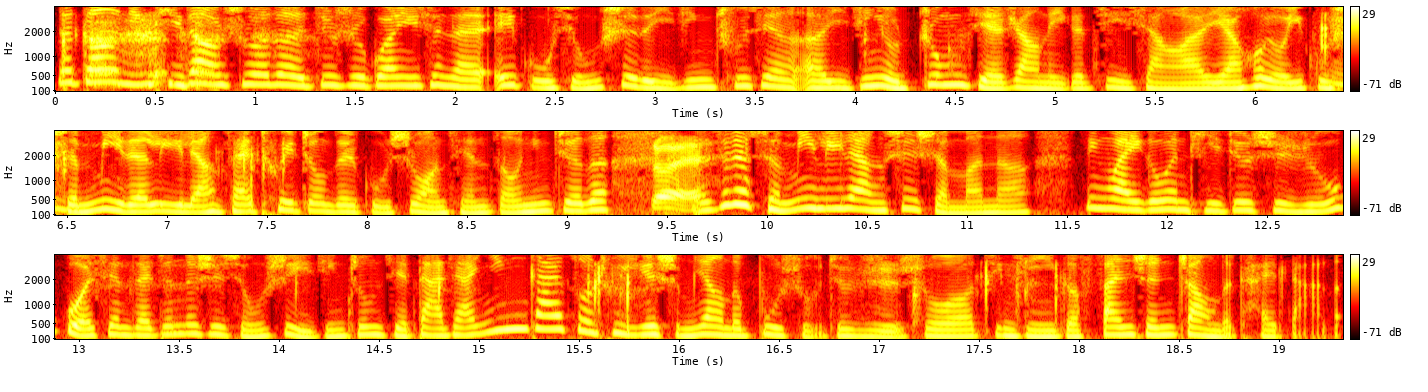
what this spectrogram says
那刚刚您提到说的，就是关于现在 A 股熊市的已经出现呃已经有终结这样的一个迹象啊，然后有一股神秘的力量在推动着股市往前走。您觉得对这个神秘力量是什么呢？另外一个问题就是，如果现在真的是熊市已经终结，大家应该做出一个什么样的部署？就是说进行一个翻身仗的开打呢？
